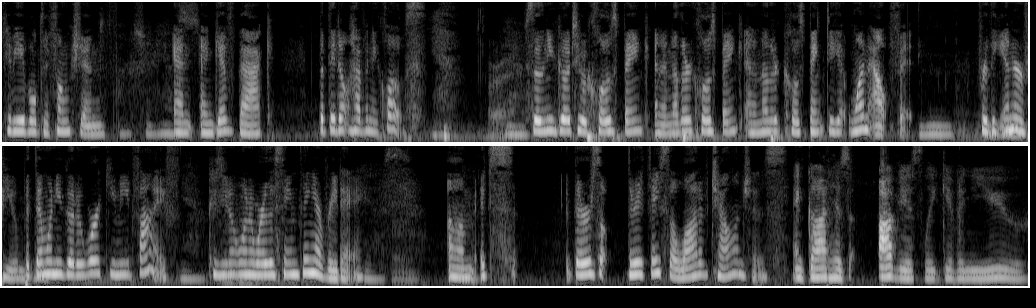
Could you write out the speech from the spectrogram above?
to be able to function, Function, yes. and and give back, but they don't have any clothes. Yeah. So then you go to a closed bank and another closed bank and another closed bank to get one outfit for the interview. But then when you go to work, you need five Yeah. because you don't want to wear the same thing every day. Yes. Um, it's there's they face a lot of challenges. And God has obviously given you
